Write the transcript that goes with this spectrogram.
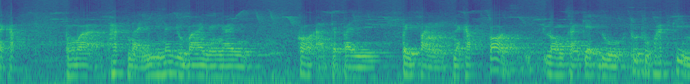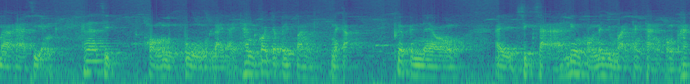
นะครับ เพราะว่าพรรคไหนมีนโยบายยังไงก็อาจจะไปไปฟังนะครับ ก็ลองสังเกตดูทุกๆพรรคที่มาหาเสียง คณะสิทธิ์ของปู่หลาย ๆ ท่านก็จะไปฟังนะครับ เพื่อเป็นแนวศึกษาเรื่องของนโยบายต่างๆ ของพรรค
